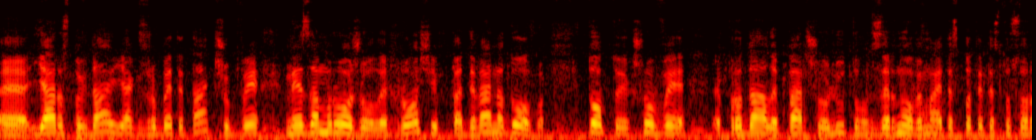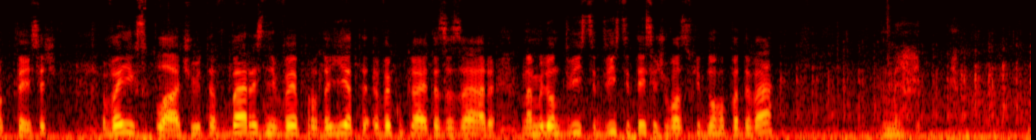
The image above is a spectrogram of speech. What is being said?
Е, Я розповідаю, як зробити так, щоб ви не заморожували гроші в ПДВ надовго. Тобто, якщо ви продали 1 лютого зерно, ви маєте сплатити 140 тисяч. Ви їх сплачуєте. В березні ви продаєте, ви купляєте ЗЗР на мільйон 200, 200 тисяч у вас вхідного ПДВ.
